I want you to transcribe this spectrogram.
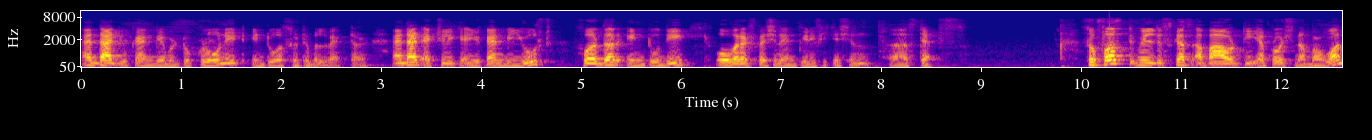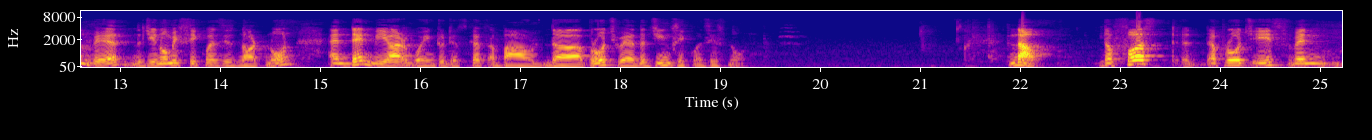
and that you can be able to clone it into a suitable vector and that actually can, you can be used further into the overexpression and purification uh, steps. So first we'll discuss about the approach number one where the genomic sequence is not known and then we are going to discuss about the approach where the gene sequence is known. Now, the first approach is when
